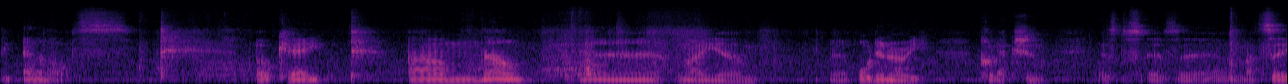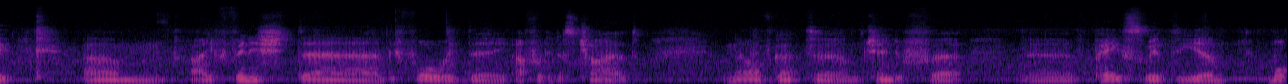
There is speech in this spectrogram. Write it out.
the animals. Okay, um, now uh, my um, uh, ordinary collection, as, as uh, might say. Um, I finished uh, before with the Aphrodite's Child. Now I've got um, change of uh, uh, pace with the um, more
